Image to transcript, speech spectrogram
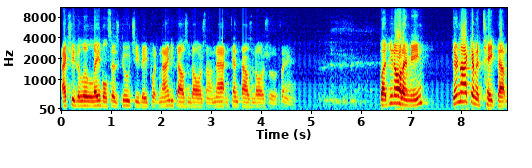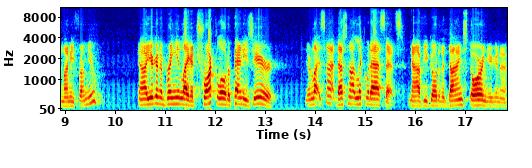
actually the little label says Gucci. They put $90,000 on that and $10,000 for the thing. But you know what I mean? They're not going to take that money from you. Know, you're going to bring in like a truckload of pennies here it's not, that's not liquid assets. Now, if you go to the dime store and you're going to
